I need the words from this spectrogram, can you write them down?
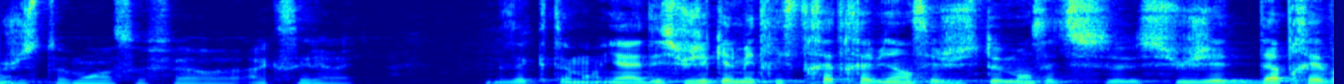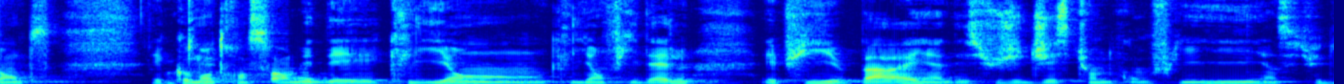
justement à se faire accélérer. Exactement. Il y a des sujets qu'elle maîtrise très très bien, c'est justement ce sujet d'après-vente et comment transformer des clients en clients fidèles. Et puis, pareil, il y a des sujets de gestion de conflits, ainsi de suite.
